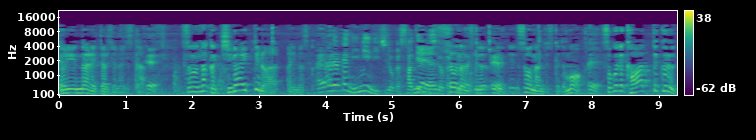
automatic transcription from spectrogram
トリエンナーレってあるじゃないですか、えそのなんか違いっていうのはありますか？あれあれは2年に1度か3いやいや年に1度かそうなんですけど、えそうなんですけども、ええ。そこで変わってくる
